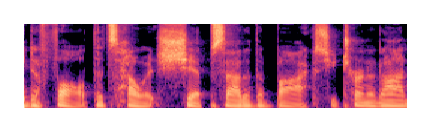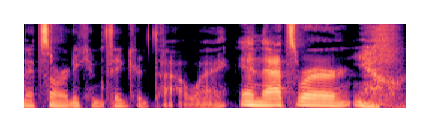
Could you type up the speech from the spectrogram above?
default. That's how it ships out of the box. You turn it on, it's already configured that way. And that's where, you know,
